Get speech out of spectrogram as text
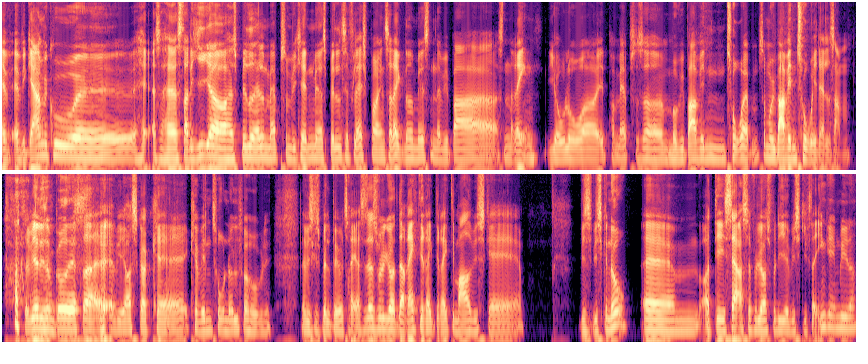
at, at vi gerne vil kunne øh, ha, altså have strategier og have spillet alle maps, som vi kender med at spille til Flashpoint, så er der ikke noget med sådan, at vi bare sådan ren YOLO og et par maps, og så må vi bare vinde to af dem. Så må vi bare vinde 2-1 alle sammen. så vi har ligesom gået efter, at vi også godt kan, kan vinde 2-0 forhåbentlig, når vi skal spille BO3. Så det har selvfølgelig gjort, at der er rigtig, rigtig, rigtig meget, vi skal, vi, vi skal nå. Øhm, og det er især selvfølgelig også fordi, at vi skifter in-game leader.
